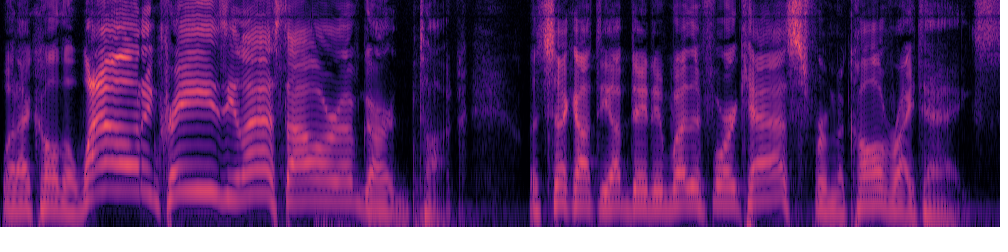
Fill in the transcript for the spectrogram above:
what I call the wild and crazy last hour of Garden Talk. Let's check out the updated weather forecast from McCall Vrydags.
